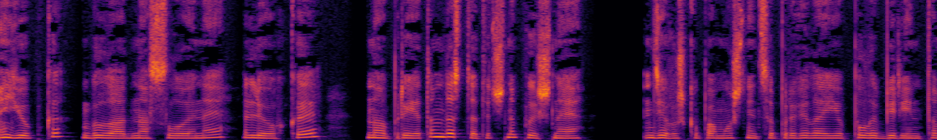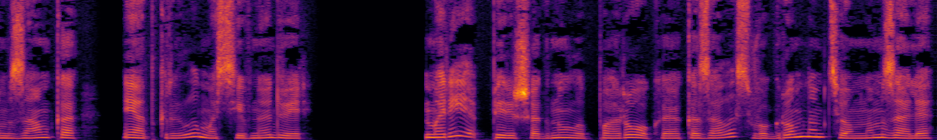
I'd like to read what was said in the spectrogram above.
Юбка была однослойная, легкая, но при этом достаточно пышная. Девушка-помощница провела ее по лабиринтам замка и открыла массивную дверь. Мария перешагнула порог и оказалась в огромном темном зале.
